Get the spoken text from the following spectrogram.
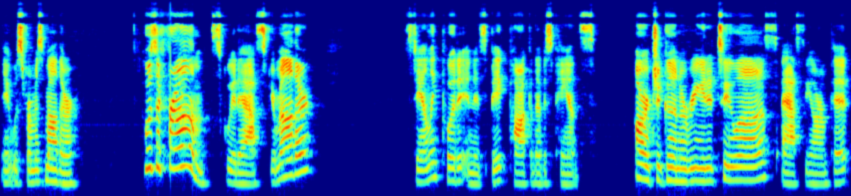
It was from his mother. Who's it from? Squid asked. Your mother? Stanley put it in his big pocket of his pants. Aren't you going to read it to us? asked the armpit.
